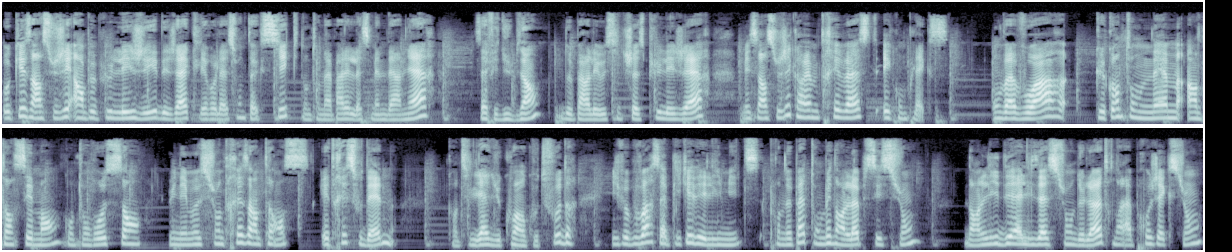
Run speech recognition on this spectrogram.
Ok, c'est un sujet un peu plus léger déjà que les relations toxiques dont on a parlé la semaine dernière. Ça fait du bien de parler aussi de choses plus légères, mais c'est un sujet quand même très vaste et complexe. On va voir que quand on aime intensément, quand on ressent une émotion très intense et très soudaine, quand il y a du coup un coup de foudre, il faut pouvoir s'appliquer des limites pour ne pas tomber dans l'obsession, dans l'idéalisation de l'autre, dans la projection,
